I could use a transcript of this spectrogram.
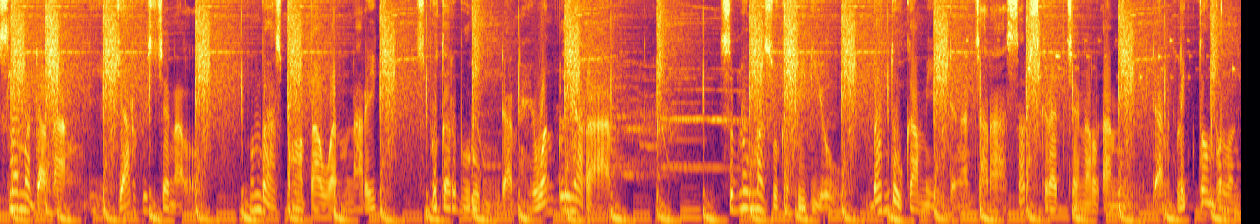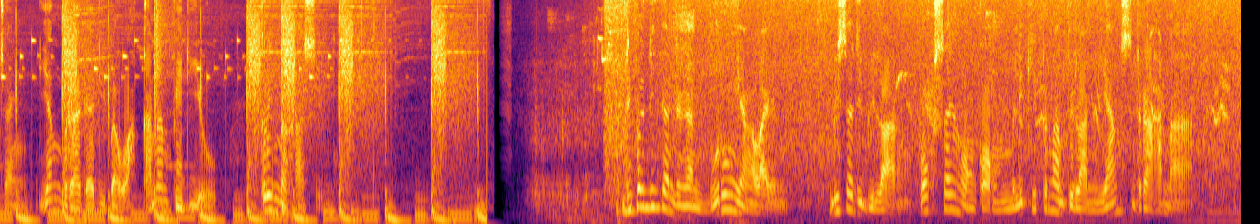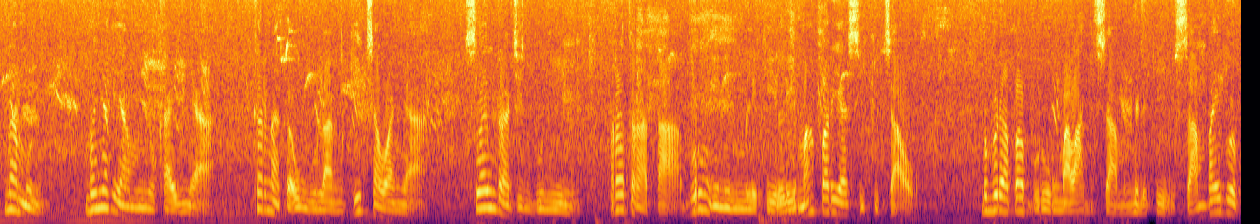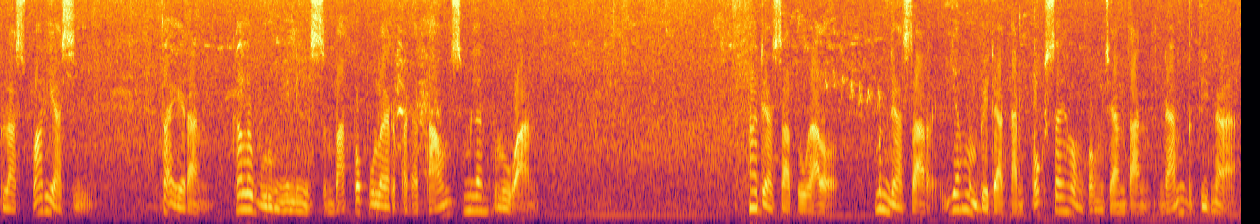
Selamat datang di Jarvis Channel Membahas pengetahuan menarik seputar burung dan hewan peliharaan Sebelum masuk ke video, bantu kami dengan cara subscribe channel kami dan klik tombol lonceng yang berada di bawah kanan video. Terima kasih. Dibandingkan dengan burung yang lain, bisa dibilang Poksai Hongkong memiliki penampilan yang sederhana. Namun, banyak yang menyukainya karena keunggulan kicauannya. Selain rajin bunyi, rata-rata burung ini memiliki lima variasi kicau Beberapa burung malah bisa memiliki sampai 12 variasi. Tak heran kalau burung ini sempat populer pada tahun 90-an. Ada satu hal mendasar yang membedakan Poksai Hongkong jantan dan betina,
